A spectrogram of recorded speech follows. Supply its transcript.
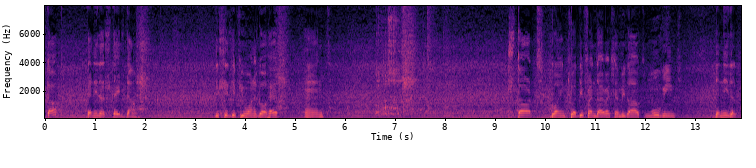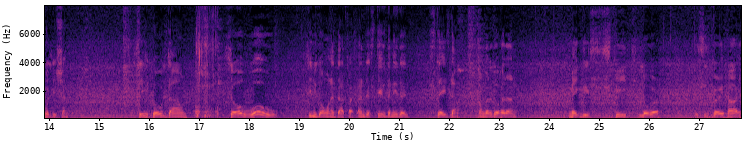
stop, the needle stays down. This is if you want to go ahead and start going to a different direction without moving the needle position. See, goes down. So, whoa! You don't want it that fast. And the, still the needle stays down. I'm gonna go ahead and make this speed lower. This is very high.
